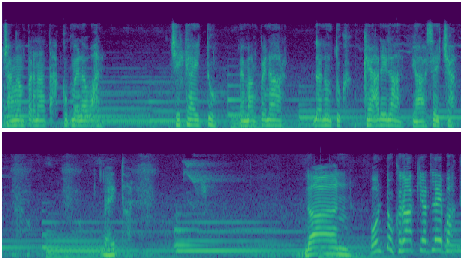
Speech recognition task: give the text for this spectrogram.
Jangan pernah takut melawan. Jika itu memang benar dan untuk keadilan ya saja. Baik Tuan. Dan untuk rakyat Lebak,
